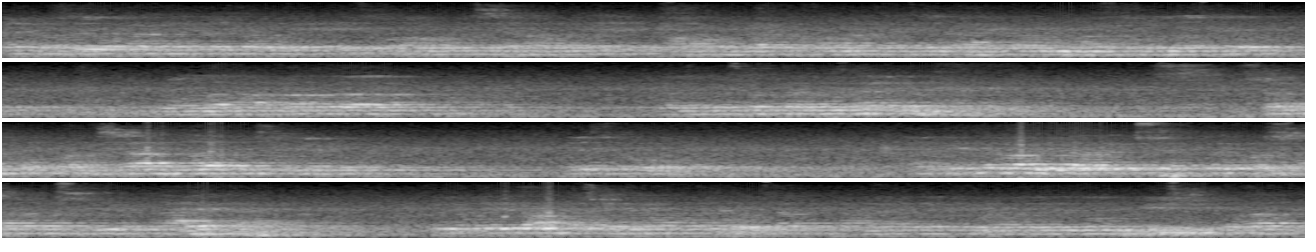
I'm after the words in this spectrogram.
आणि दुसरे म्हणजे लोकांना त्याच्यामध्ये सोलापूर शहरामध्ये हा मोठ्या प्रमाणात त्यांचे कार्यक्रम सुरू असतो. बोलताना आता शंख प्रक्षालन शिबिर हे सुरू होतं. आणि मी तेव्हा विचारलं की शंख प्रक्षालन शिबिर आहे काय ते म्हणजे आपल्या शरीरामध्ये रोजच्या जो विष पदार्थ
